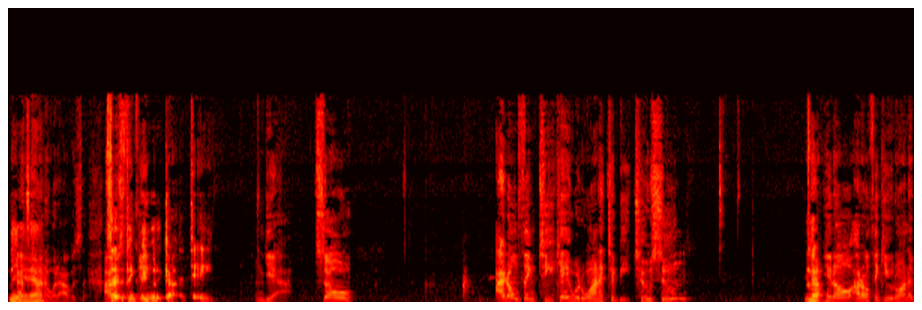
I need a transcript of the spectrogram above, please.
That's Yeah. kind of what I was. I So I think thinking, we would have got a date. Yeah. So I don't think TK would want it to be too soon. No. You know, I don't think you'd want it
